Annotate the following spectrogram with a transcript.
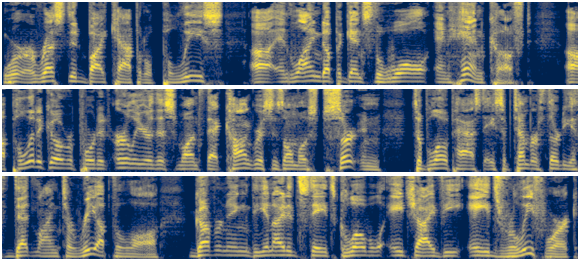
were arrested by Capitol Police uh, and lined up against the wall and handcuffed. Uh, Politico reported earlier this month that Congress is almost certain to blow past a September 30th deadline to re-up the law governing the United States global HIV AIDS relief work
